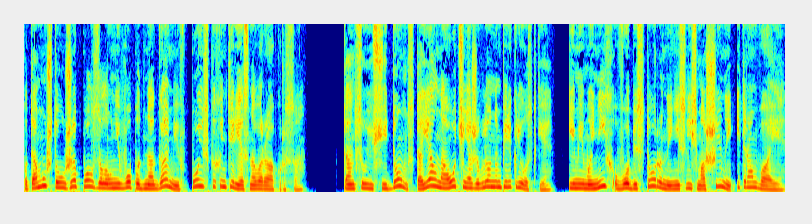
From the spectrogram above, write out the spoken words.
потому что уже ползала у него под ногами в поисках интересного ракурса. Танцующий дом стоял на очень оживленном перекрестке, и мимо них в обе стороны неслись машины и трамваи.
